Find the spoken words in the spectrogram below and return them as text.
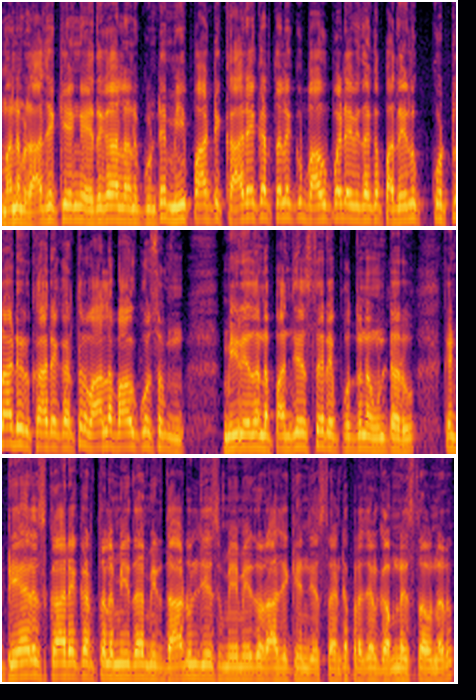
మనం రాజకీయంగా ఎదగాలనుకుంటే మీ పార్టీ కార్యకర్తలకు బాగుపడే విధంగా పదేళ్ళు కొట్లాడిరు కార్యకర్తలు. వాళ్ళ బాగు కోసం మీరు ఏదన్నా పనిచేస్తే రేపు పొద్దున ఉంటారు. కానీ టీఆర్ఎస్ కార్యకర్తల మీద మీరు దాడులు చేసి మేమేదో రాజకీయం చేస్తా అంటే ప్రజలు గమనిస్తూ ఉన్నారు.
